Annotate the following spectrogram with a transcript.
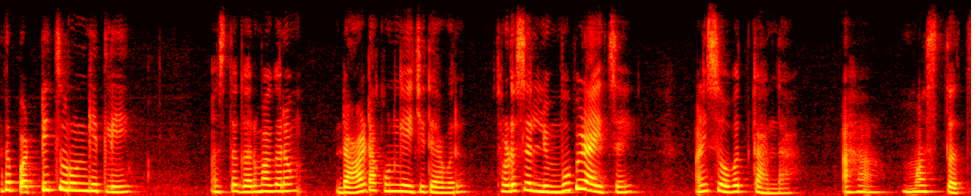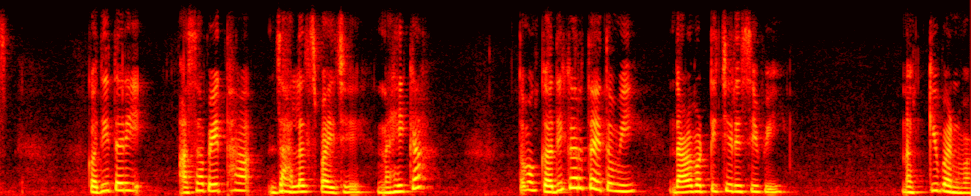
आता बट्टी चुरून घेतली. मस्त गरमागरम डाळ टाकून घ्यायची त्यावर. थोडंसं लिंबू पिळायचं आहे आणि सोबत कांदा. आहा मस्तच. कधीतरी असा बेत हा झालाच पाहिजे नाही का? तर मग कधी करताय तुम्ही डाळबट्टीची रेसिपी नक्की बनवा.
